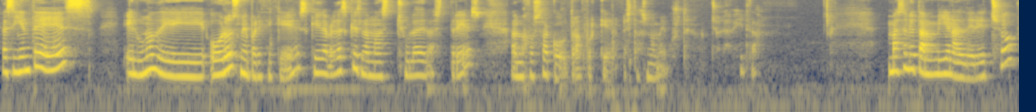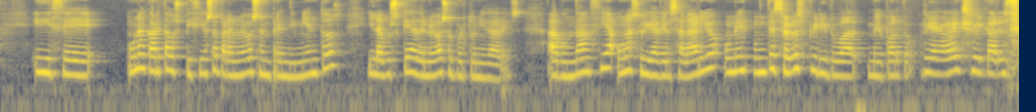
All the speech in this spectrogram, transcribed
La siguiente es el uno de oros, me parece que es, que la verdad es que es la más chula de las tres. A lo mejor saco otra porque estas no me gustan mucho, la verdad. Me salió también al derecho y dice una carta auspiciosa para nuevos emprendimientos y la búsqueda de nuevas oportunidades. Abundancia, una subida del salario, un, tesoro espiritual. Me parto. Porque acabo de explicar esto.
